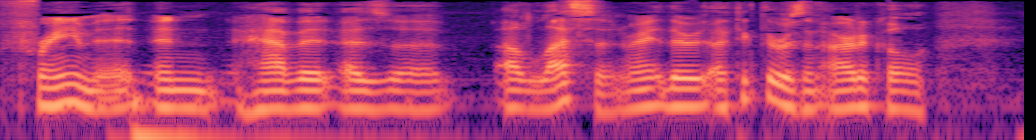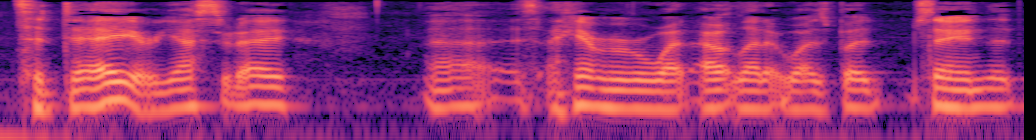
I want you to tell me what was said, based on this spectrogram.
frame it and have it as a a lesson, right? There, I think there was an article today or yesterday. Uh, I can't remember what outlet it was, but saying that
